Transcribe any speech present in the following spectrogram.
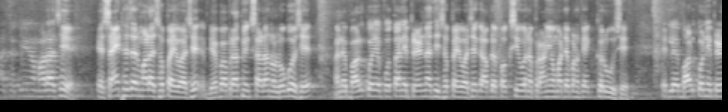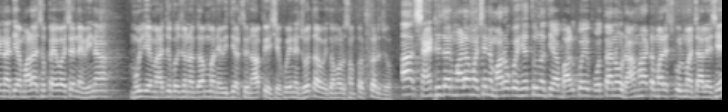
આ ચકલીના માળા છે. એ સાઠ હજાર માળા છપાવ્યા છે. બેબા પ્રાથમિક શાળાનો લોગો છે અને બાળકોએ પોતાની પ્રેરણાથી છપાવ્યા છે કે આપણે પક્ષીઓ અને પ્રાણીઓ માટે પણ કંઈક કરવું છે. એટલે બાળકોની પ્રેરણાથી આ માળા છપાવ્યા છે અને વિના મૂલ્યે અમે આજુબાજુના ગામમાં અને વિદ્યાર્થીઓને આપીએ છીએ. કોઈને જોતા હોય તો અમારો સંપર્ક કરજો. આ સાઠ હજાર માળામાં છે ને મારો કોઈ હેતુ નથી. આ બાળકોએ પોતાનું રામહાટ અમારે સ્કૂલમાં ચાલે છે.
